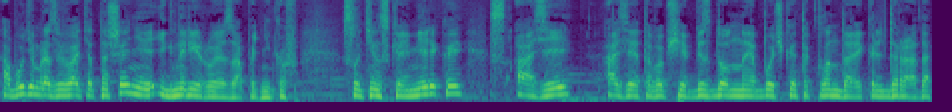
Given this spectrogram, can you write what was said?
А будем развивать отношения, игнорируя западников с Латинской Америкой, с Азией, Азия – это вообще бездонная бочка, это Клондайк, Эльдорадо.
